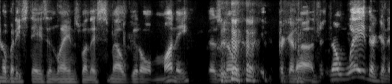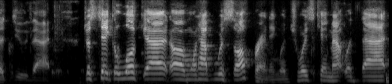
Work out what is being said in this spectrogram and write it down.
Nobody stays in lanes when they smell good old money. There's no way they're gonna. There's no way they're gonna do that. Just take a look at um, what happened with soft branding when Choice came out with that.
